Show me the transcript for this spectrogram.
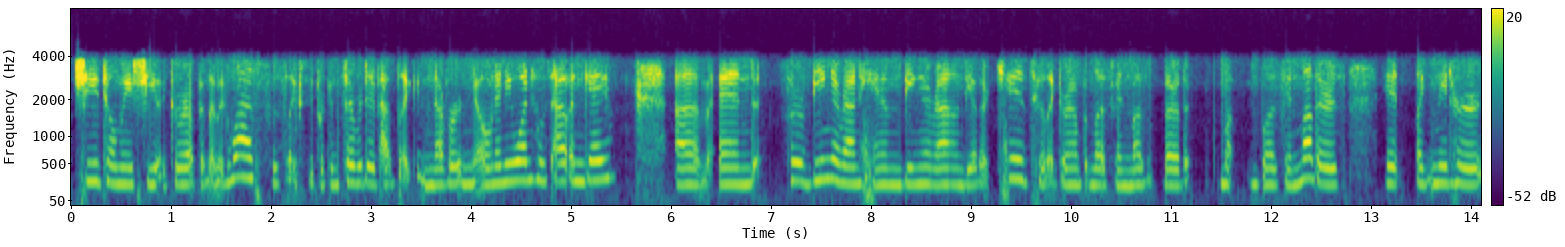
she told me she like, grew up in the midwest was like super conservative had like never known anyone who was out and gay. Um, and sort of being around him, being around the other kids who like grew up with lesbian mother, lesbian mothers, it like made her.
